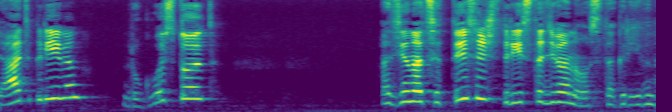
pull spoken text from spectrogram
5 гривен, другой стоит 11 390 гривен.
